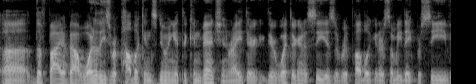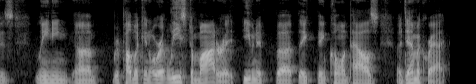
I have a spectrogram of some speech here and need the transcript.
uh, the fight about what are these Republicans doing at the convention, right? They're, they're what they're going to see is a Republican or somebody they perceive as leaning um, Republican or at least a moderate, even if uh, they think Colin Powell's a Democrat.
